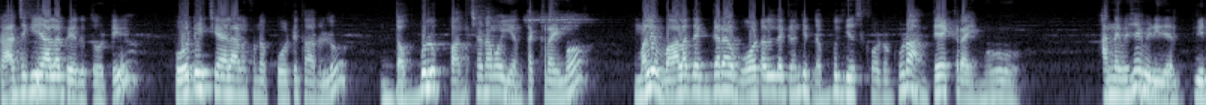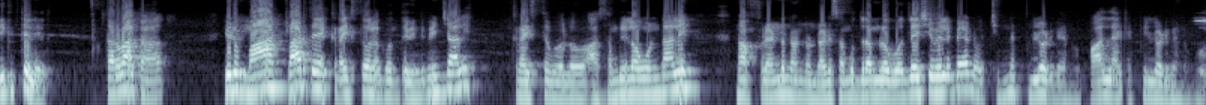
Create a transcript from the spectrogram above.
రాజకీయాల పేరుతోటి పోటీ చేయాలనుకున్న పోటీదారులు డబ్బులు పంచడము ఎంత క్రైమో మళ్ళీ వాళ్ళ దగ్గర ఓటర్ల దగ్గర నుంచి డబ్బులు తీసుకోవడం కూడా అంతే క్రైము అన్న విషయం వీడి వీడికి తెలియదు. తర్వాత వీడు మాట్లాడితే క్రైస్తవుల గొంతు వినిపించాలి క్రైస్తవులు అసెంబ్లీలో ఉండాలి నా ఫ్రెండ్ నన్ను నడు సముద్రంలో వదిలేసి వెళ్ళిపోయాడు చిన్న పిల్లోడివే నువ్వు పాలు లేక పిల్లోడివే నువ్వు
